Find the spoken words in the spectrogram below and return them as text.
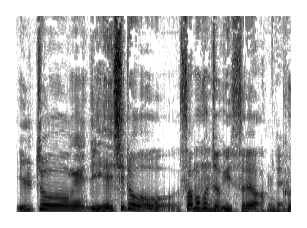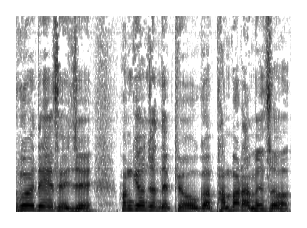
일종의 이제 예시로 써먹은 음. 적이 있어요. 네. 그거에 대해서 이제 황교안 전 대표가 반발하면서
